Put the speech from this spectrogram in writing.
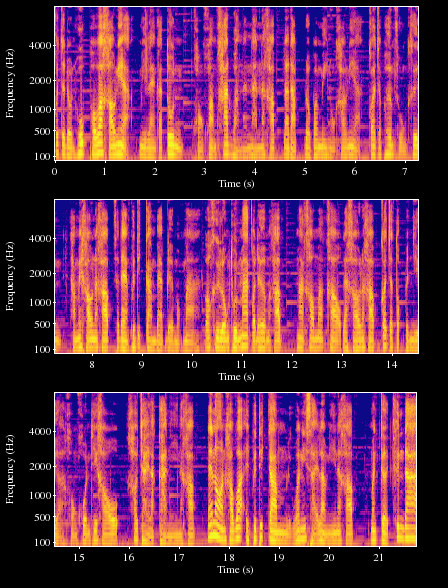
ก็จะโดนฮุบเพราะว่าเขาเนี่ยมีแรงกระตุ้นของความคาดหวังนั้นๆนะครับระดับโดปามีนของเขาเนี่ยก็จะเพิ่มสูงขึ้นทำให้เขานะครับแสดงพฤติกรรมแบบเดิมออกมา ก็คือลงทุนมากกว่าเดิมครับมากเข้ามากเข้าและเขานะครับก็จะตกเป็นเหยื่อของคนที่เขาเข้าใจหลักการนี้นะครับ แน่นอนครับว่าไอพฤติกรรมหรือว่านิสัยเหล่านี้นะครับ มันเกิดขึ้นได้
